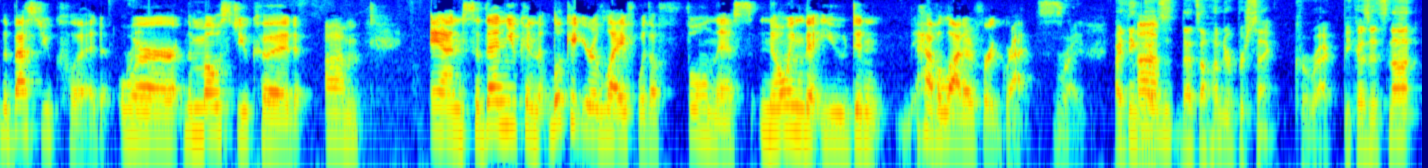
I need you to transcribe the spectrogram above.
the best you could or the most you could. Um, and so then you can look at your life with a fullness, knowing that you didn't have a lot of regrets. Right. I think that's Um, that's hundred percent correct because it's not.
